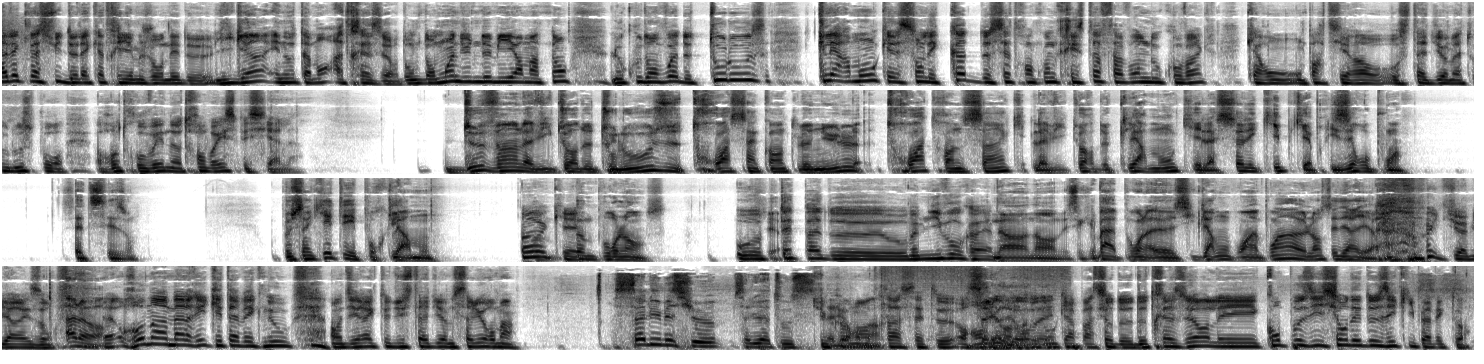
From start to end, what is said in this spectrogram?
avec la suite de la quatrième journée de Ligue 1 et notamment à 13h. Donc dans moins d'une demi-heure maintenant, le coup d'envoi de Toulouse, Clermont. Quels sont les codes de cette rencontre, Christophe, avant de nous convaincre, car on, on partira au, au stadium à Toulouse pour retrouver notre envoyé spécial. 2-20 la victoire de Toulouse, 3-50 le nul, 3-35 la victoire de Clermont, qui est la seule équipe qui a pris 0 points cette saison. On peut s'inquiéter pour Clermont, comme pour Lens. Ou peut-être pas de, au même niveau quand même. Non, non, mais c'est que bah, pour, euh, si Clermont prend un point, euh, Lens est derrière. oui, tu as bien raison. Alors, Euh, Romain Amalric est avec nous en direct du stadium. Salut Romain. Salut messieurs, salut à tous. Tu Salut, commenteras cette Salut, rencontre donc à partir de, de 13h. Les compositions des deux équipes avec toi.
